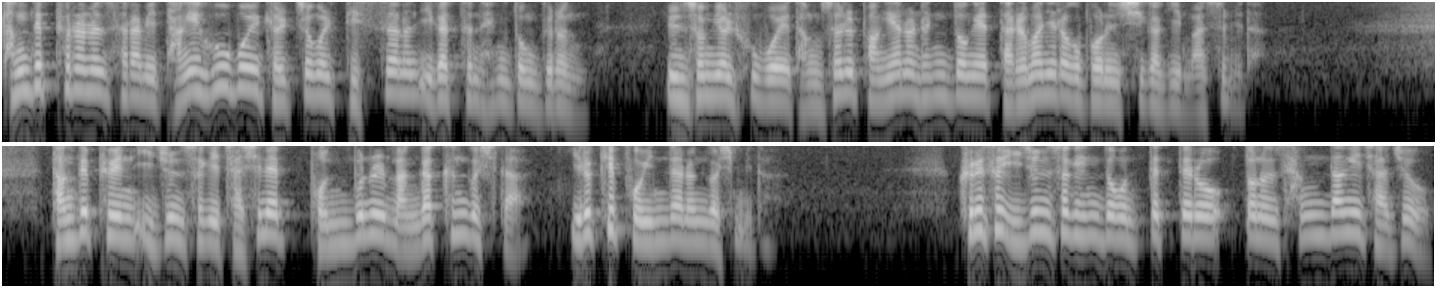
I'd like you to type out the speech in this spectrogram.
당대표라는 사람이 당의 후보의 결정을 디스하는 이 같은 행동들은 윤석열 후보의 당선을 방해하는 행동에 다름 아니라고 보는 시각이 많습니다. 당대표인 이준석이 자신의 본분을 망각한 것이다 이렇게 보인다는 것입니다. 그래서 이준석의 행동은 때때로 또는 상당히 자주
